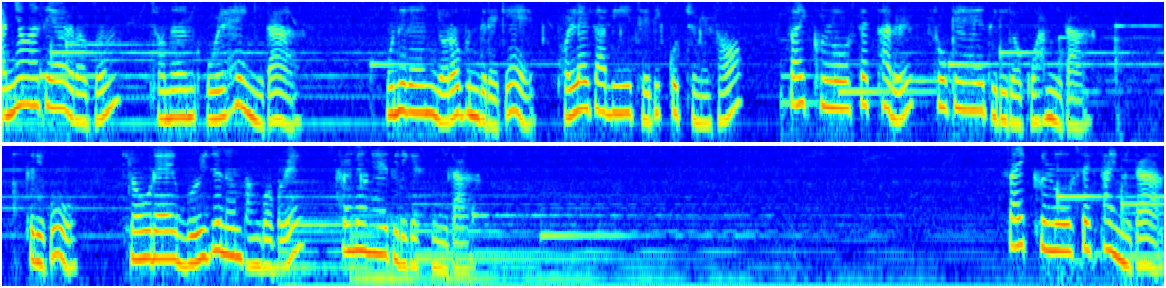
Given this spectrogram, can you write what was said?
안녕하세요, 여러분. 저는 올해입니다. 오늘은 여러분들에게 벌레잡이 제비꽃 중에서 사이클로섹타를 소개해 드리려고 합니다. 그리고 겨울에 물 주는 방법을 설명해 드리겠습니다. 사이클로섹타입니다.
